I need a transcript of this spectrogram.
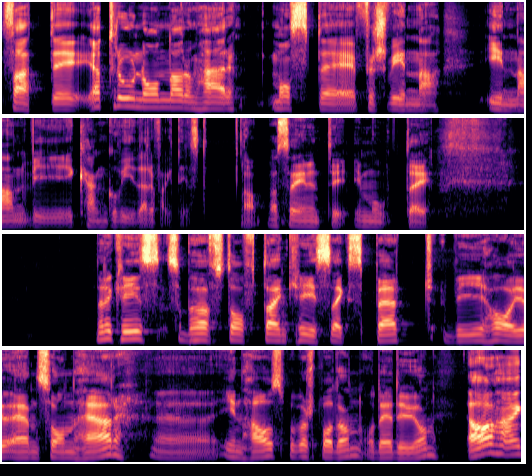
Så att eh, jag tror någon av de här måste försvinna innan vi kan gå vidare faktiskt. Ja, jag säger inte emot dig. När det är kris så behövs det ofta en krisexpert. Vi har ju en sån här eh, inhouse på Börspodden och det är du John. Ja, han är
